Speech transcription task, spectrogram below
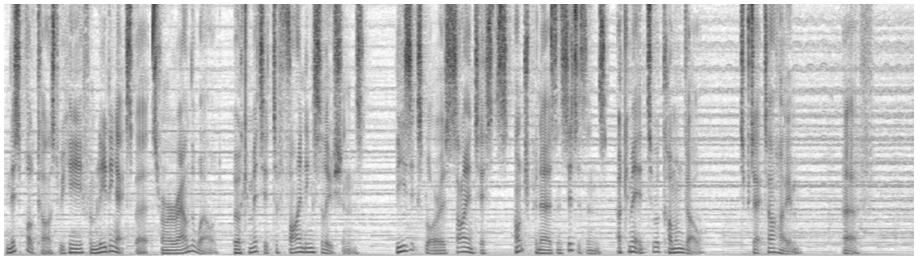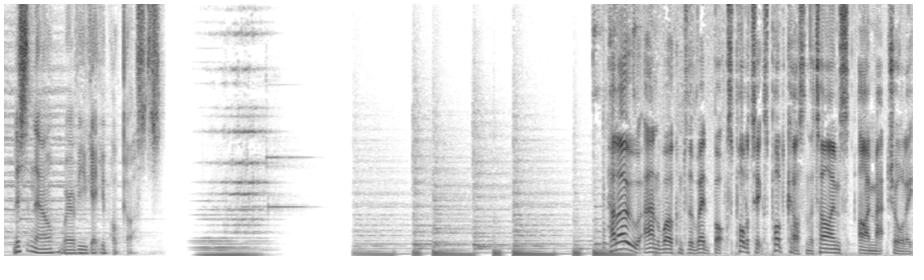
In this podcast, we hear from leading experts from around the world who are committed to finding solutions. These explorers, scientists, entrepreneurs, and citizens are committed to a common goal to protect our home, Earth. Listen now wherever you get your podcasts. Hello and welcome to the Red Box Politics podcast in the Times. I'm Matt Chorley.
